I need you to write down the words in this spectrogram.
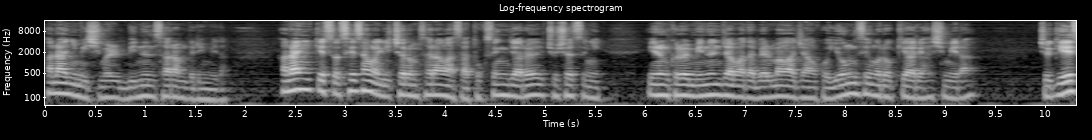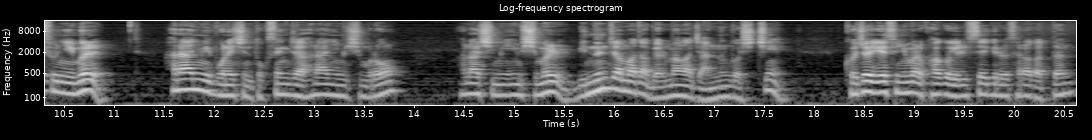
하나님이심을 믿는 사람들입니다. 하나님께서 세상을 이처럼 사랑하사 독생자를 주셨으니 이는 그를 믿는 자마다 멸망하지 않고 영생을 얻게 하려 하심이라. 즉 예수님을 하나님이 보내신 독생자 하나님이심으로 하나님이심을 믿는 자마다 멸망하지 않는 것이지 그저 예수님을 과거 1세기를 살아갔던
